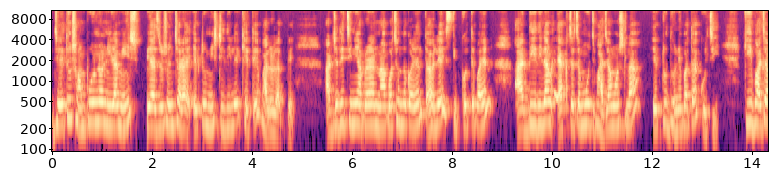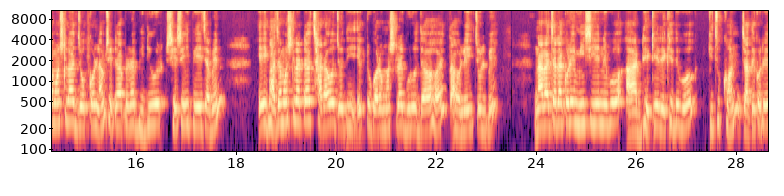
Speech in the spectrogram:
যেহেতু সম্পূর্ণ নিরামিষ, পেঁয়াজ রসুন ছাড়া একটু মিষ্টি দিলে খেতে ভালো লাগবে। আর যদি চিনি আপনারা না পছন্দ করেন, তাহলে স্কিপ করতে পারেন। আর দিয়ে দিলাম এক চা চামচ ভাজা মশলা, একটু ধনেপাতা কুচি। কি ভাজা মশলা যোগ করলাম সেটা আপনারা ভিডিওর শেষেই পেয়ে যাবেন। এই ভাজা মশলাটা ছাড়াও যদি একটু গরম মশলার গুঁড়ো দেওয়া হয়, তাহলেই চলবে। নাড়াচাড়া করে মিশিয়ে নেব আর ঢেকে রেখে দেব কিছুক্ষণ, যাতে করে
